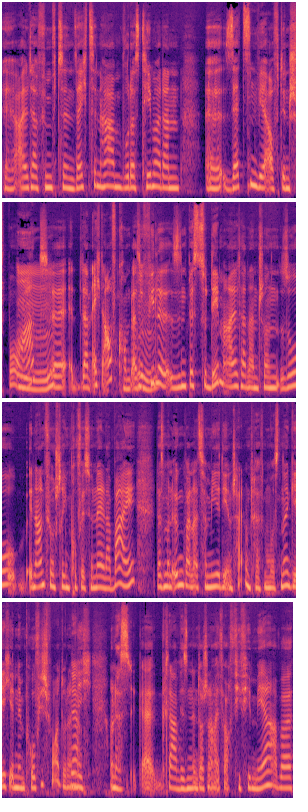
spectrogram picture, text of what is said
äh, Alter 15, 16 haben, wo das Thema dann äh, setzen wir auf den Sport mhm. äh, dann echt aufkommt. Also mhm. viele sind bis zu dem Alter dann schon so in Anführungsstrichen professionell dabei, dass man irgendwann als Familie die Entscheidung treffen muss, ne, gehe ich in den Profisport oder ja. nicht. Und das äh, klar, wir sind in Deutschland einfach viel viel mehr, aber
